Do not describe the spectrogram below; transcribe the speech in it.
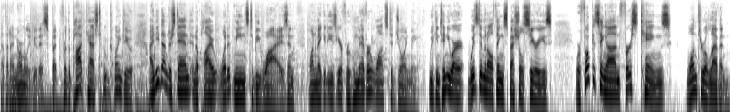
Not that I normally do this, but for the podcast, I'm going to. I need to understand and apply what it means to be wise and want to make it easier for whomever wants to join me. We continue our Wisdom in All Things special series. We're focusing on 1 Kings 1 through 11,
